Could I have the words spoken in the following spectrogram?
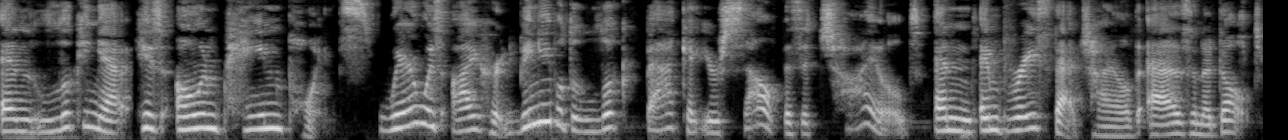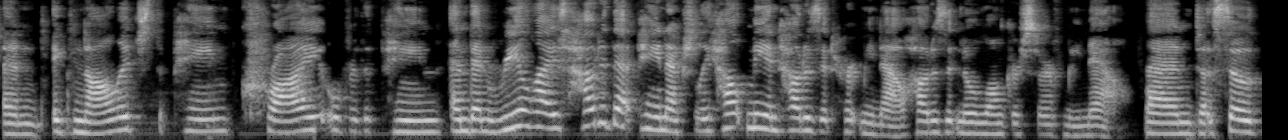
and looking at his own pain points. Where was I hurt? Being able to look back at yourself as a child and embrace that child as an adult and acknowledge the pain, cry over the pain, and then realize how did that pain actually help me and how does it hurt me now? How does it no longer serve me now? And uh, so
